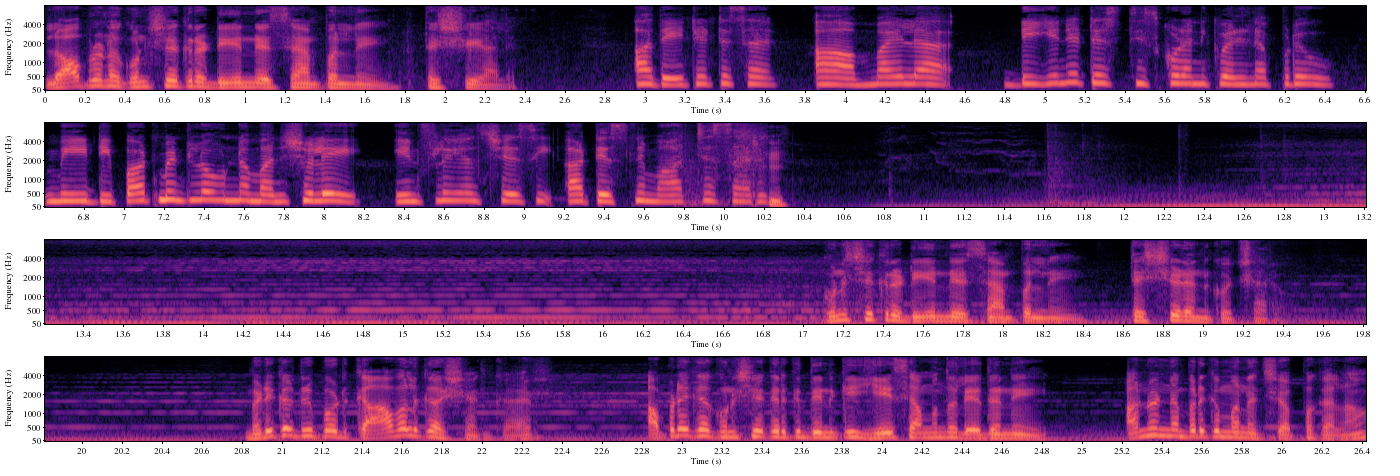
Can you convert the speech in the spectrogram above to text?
లోపల ఉన్న గుణశేఖర డిఎన్ఏ శాంపిల్ని టెస్ట్ చేయాలి. అదేంటంటే సార్ ఆ అమ్మాయిల డిఎన్ఏ టెస్ట్ తీసుకోవడానికి వెళ్ళినప్పుడు మీ డిపార్ట్మెంట్లో ఉన్న మనుషులే ఇన్ఫ్లుయెన్స్ చేసి ఆ టెస్ట్ని మార్చేశారు. గుణశేఖర్ డిఎన్ఏ శాంపిల్ని టెస్ట్ చేయడానికి వచ్చారు. మెడికల్ రిపోర్ట్ కావాలిగా శంకర్? అప్పుడేగా గుణశేఖర్కి దీనికి ఏ సంబంధం లేదని అన్న నెంబర్కి మనం చెప్పగలం?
